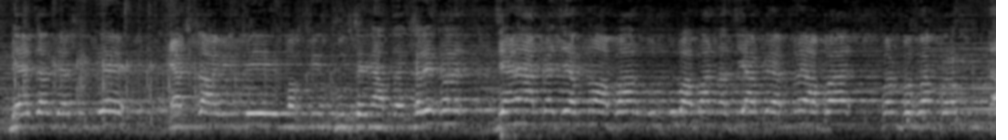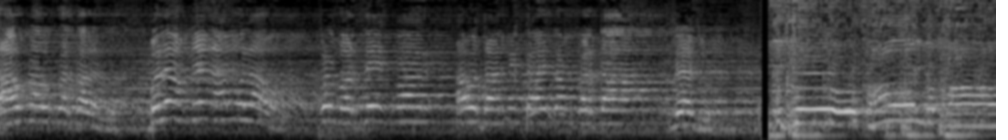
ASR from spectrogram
બે હજાર બે કે એક્સ્ટ્રા આવી રીતે બક્ષીસ ખુશ થઈને આપતા. ખરેખર જેણે આપ્યા છે, એમનો આભાર, ખૂબ ખૂબ આભાર. નથી આપ્યા એમનો આભાર. પણ ભગવાન પરમ આવું આવું કરતા રહેશે ભલે અમને ના બોલાવો, પણ વર્ષે એકવાર આવો ધાર્મિક કાર્યક્રમ કરતા રહેજો. ભાઈ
